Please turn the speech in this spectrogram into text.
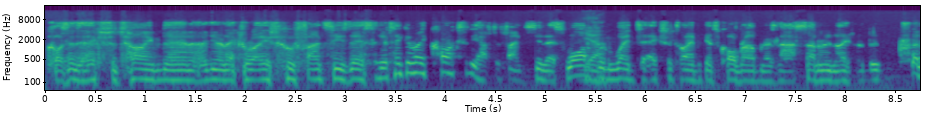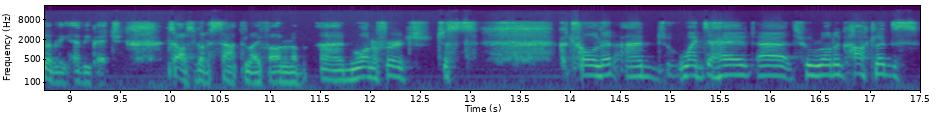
goes into extra time then, and you're like, right, who fancies this? And you're thinking, right, Cork City have to fancy this. Waterford Yeah. went to extra time against Cobh Ramblers last Saturday night on an incredibly heavy pitch. It's obviously going to sap the life out of them. And Waterford just controlled it and went ahead uh, through Ronan Coughlin's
